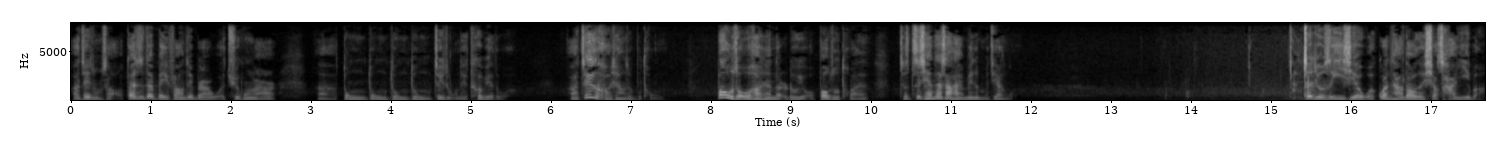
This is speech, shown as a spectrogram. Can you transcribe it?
啊，这种少。但是在北方这边，我去公园，啊，咚咚咚咚这种的特别多，啊，这个好像是不同。暴走好像哪儿都有，暴走团，这之前在上海没怎么见过。这就是一些我观察到的小差异吧。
